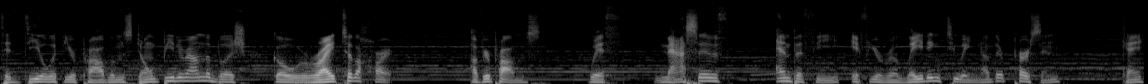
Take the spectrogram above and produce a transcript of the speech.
to deal with your problems. Don't beat around the bush. Go right to the heart of your problems with massive empathy if you're relating to another person, okay?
